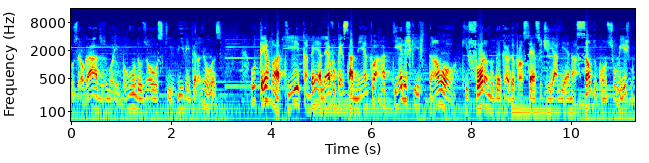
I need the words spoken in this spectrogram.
os drogados, os moribundos ou os que vivem pelas ruas, o termo aqui também eleva o pensamento àqueles que estão ou que foram no do processo de alienação do consumismo,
